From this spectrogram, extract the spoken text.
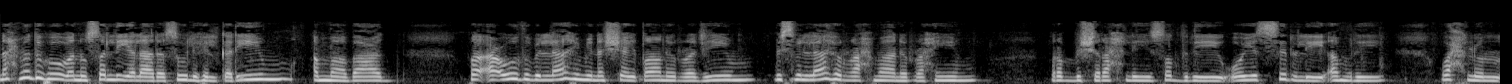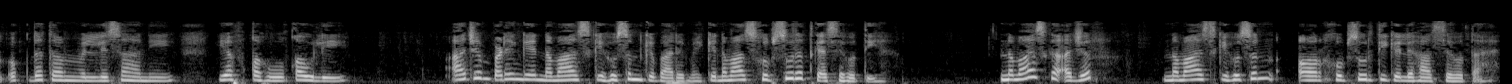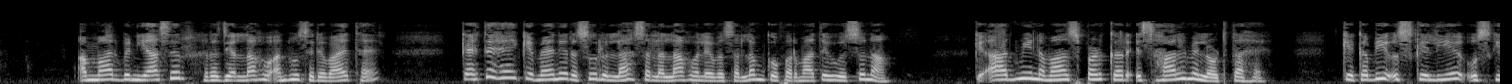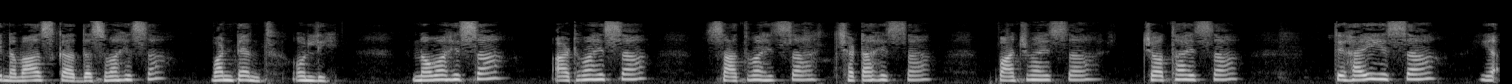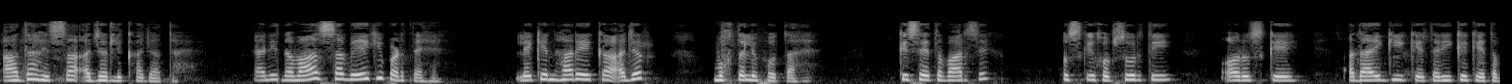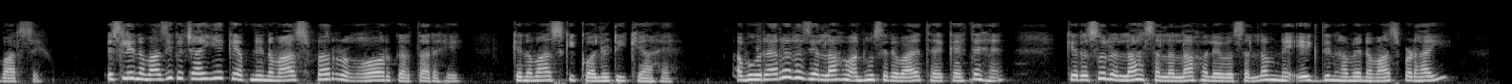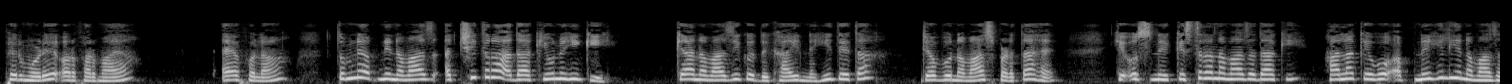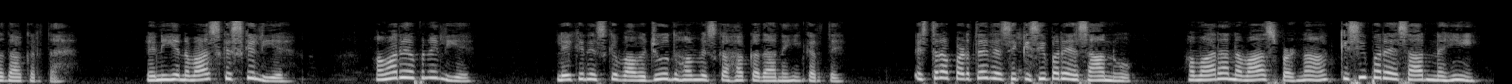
نحمد ونسلی علی رسول کریم اما بعد فاعوذ باللہ من الشیطان الرجیم بسم اللہ الرحمٰن الرحیم ربش رحلی صدری ویسر لی امری وحل العقدم السانی یفق قولی آج ہم پڑھیں گے نماز کے حسن کے بارے میں، کہ نماز خوبصورت کیسے ہوتی ہے۔ نماز کا اجر نماز کی حسن اور خوبصورتی کے لحاظ سے ہوتا ہے۔ عمار بن یاسر رضی اللہ عنہ سے روایت ہے، کہتے ہیں کہ میں نے رسول اللہ صلی اللہ علیہ وسلم کو فرماتے ہوئے سنا کہ آدمی نماز پڑھ کر اس حال میں لوٹتا ہے کہ کبھی اس کے لیے اس کی نماز کا دسواں حصہ، ون ٹینتھ اونلی نواں حصہ، آٹھواں حصہ، ساتواں حصہ، چھٹا حصہ، پانچواں حصہ چوتھا حصہ، تہائی حصہ یا آدھا حصہ اجر لکھا جاتا ہے۔ یعنی نماز سب ایک ہی پڑھتے ہیں، لیکن ہر ایک کا اجر مختلف ہوتا ہے۔ کس اعتبار سے؟ اس کی خوبصورتی اور اس کے ادائیگی کے طریقے کے اعتبار سے۔ اس لیے نمازی کو چاہیے کہ اپنی نماز پر غور کرتا رہے کہ نماز کی کوالٹی کیا ہے۔ ابو رضی اللہ عنہ سے روایت ہے، کہتے ہیں کہ رسول اللہ صلی اللہ علیہ وسلم نے ایک دن ہمیں نماز پڑھائی، پھر مڑے اور فرمایا، اے فلاں، تم نے اپنی نماز اچھی طرح ادا کیوں نہیں کی؟ کیا نمازی کو دکھائی نہیں دیتا جب وہ نماز پڑھتا ہے کہ اس نے کس طرح نماز ادا کی؟ حالانکہ وہ اپنے ہی لیے نماز ادا کرتا ہے۔ یعنی یہ نماز کس کے لیے؟ ہمارے اپنے لیے۔ لیکن اس کے باوجود ہم اس کا حق ادا نہیں کرتے۔ اس طرح پڑھتے جیسے کسی پر احسان ہو۔ ہمارا نماز پڑھنا کسی پر احسان نہیں۔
